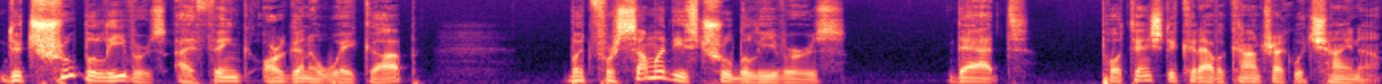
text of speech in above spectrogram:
The true believers, I think, are going to wake up. But for some of these true believers that potentially could have a contract with China,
